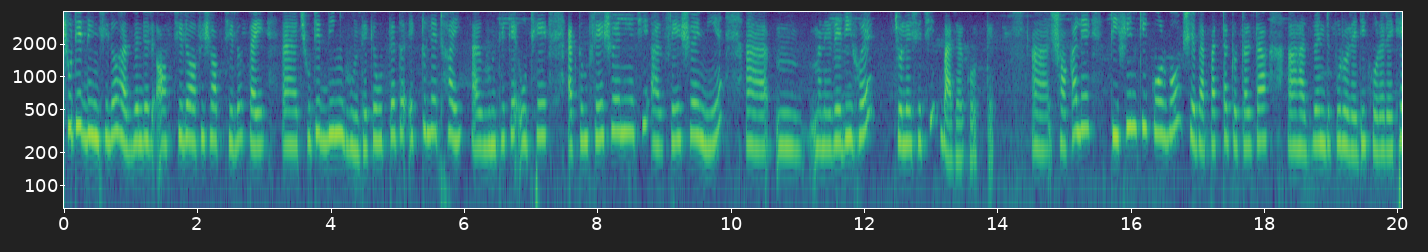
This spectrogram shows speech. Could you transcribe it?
ছুটির দিন ছিল হাজব্যান্ডের অফ ছিল অফিস অফ ছিল, তাই ছুটির দিন ঘুম থেকে উঠতে তো একটু লেট হয়, আর ঘুম থেকে উঠে একদম ফ্রেশ হয়ে নিয়েছি, আর ফ্রেশ হয়ে নিয়ে মানে রেডি হয়ে চলে এসেছি বাজার করতে। সকালে টিফিন কি করব? সে ব্যাপারটা টোটালটা হাজব্যান্ড পুরো রেডি করে রেখে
